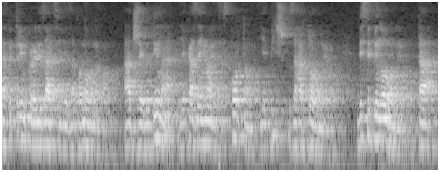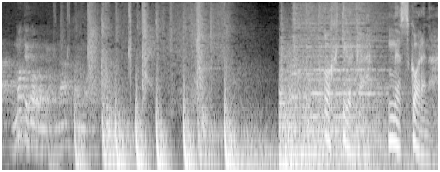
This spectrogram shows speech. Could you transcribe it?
на підтримку реалізації запланованого, адже людина, яка займається спортом, є більш загартованою, дисциплінованою та мотивованою на Охтирка нескорена.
